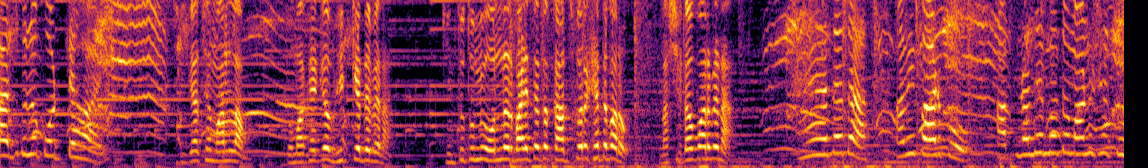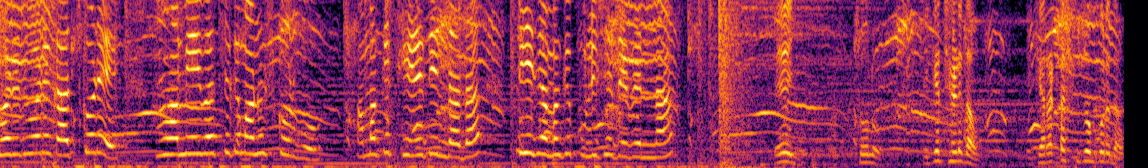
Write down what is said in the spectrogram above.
কাজগুলো করতে হয়। ঠিক আছে মানলাম। তোমাকে কেউ ভিক্ষে দেবে না। কিন্তু তুমি অন্যের বাড়িতে তো কাজ করে খেতে পারো না সেটাও পারবে না। হ্যাঁ দাদা আমি পারব। আপনাদের মতো মানুষের দুয়ারে দুয়ারে কাজ করে হ্যাঁ, আমি এই বাচ্চাকে মানুষ করব। আমাকে ছেড়ে দিন দাদা প্লিজ আমাকে পুলিশে দেবেন না। এই চলো একে ছেড়ে দাও। একে আর একটা সুযোগ করে দাও।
